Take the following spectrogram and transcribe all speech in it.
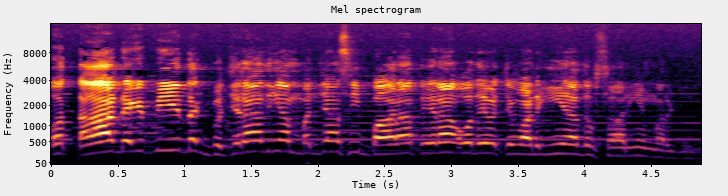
ਉਹ ਤਾਰ ਡਿੱਗ ਪਈ ਤੇ ਗੁਜਰਾਂ ਦੀਆਂ ਮੱਝਾਂ ਸੀ 12 13 ਉਹਦੇ ਵਿੱਚ ਵੜ ਗਈਆਂ ਤੇ ਸਾਰੀਆਂ ਮਰ ਗਈਆਂ।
